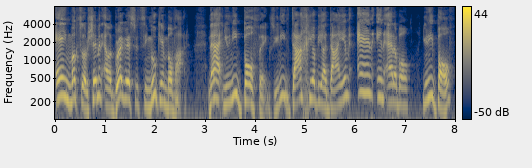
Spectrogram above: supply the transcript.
Ein muktzal of Shimon el gregris v'tzimukim belvad. That you need both things. You need dachia biadayim and inedible. You need both.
